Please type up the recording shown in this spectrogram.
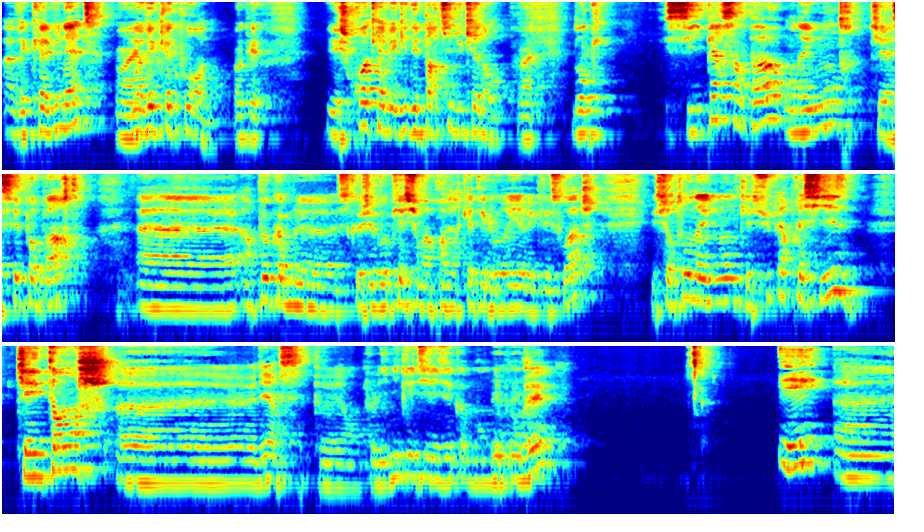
avec la lunette Ouais. ou avec la couronne. Ok. Et je crois qu'avec des parties du cadran. Ouais. Donc c'est hyper sympa. On a une montre qui est assez pop art, euh, un peu comme le- ce que j'évoquais sur ma première catégorie avec les Swatch. Et surtout, on a une montre qui est super précise, qui est étanche. Euh, je veux dire, ça peut- on peut limite l'utiliser comme montre de plongée. Et euh,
